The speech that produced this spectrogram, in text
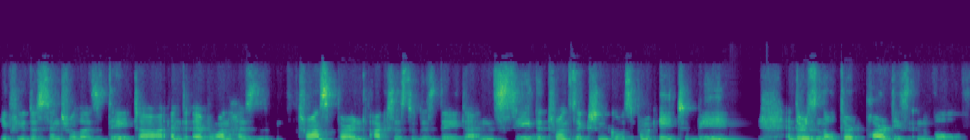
If you decentralize data and everyone has transparent access to this data and see the transaction goes from A to B and there's no third parties involved,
